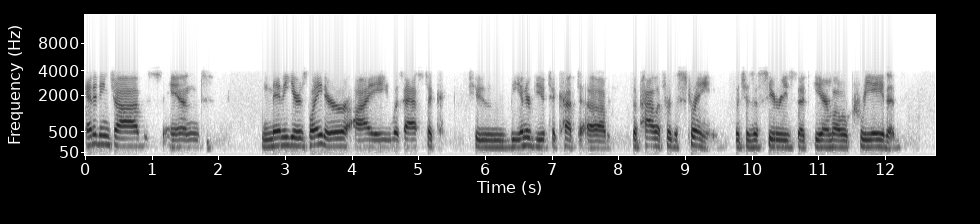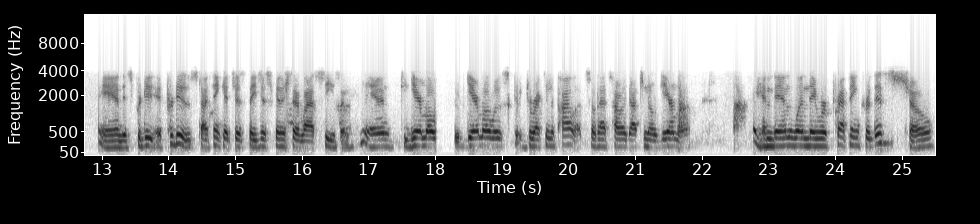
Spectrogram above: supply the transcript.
editing jobs. And many years later, I was asked to, to be interviewed to cut uh, the pilot for The Strain, which is a series that Guillermo created. And it's produ- it produced. I think it just they just finished their last season, and Guillermo Guillermo was directing the pilot, so that's how I got to know Guillermo. And then when they were prepping for this show,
